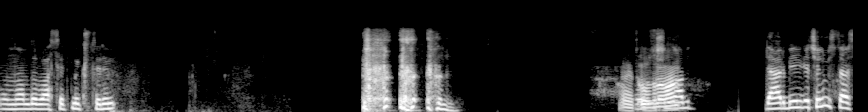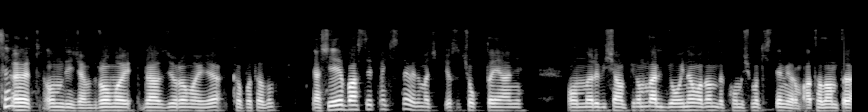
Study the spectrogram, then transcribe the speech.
Ondan da bahsetmek isterim. Evet o dışında zaman abi derbiye geçelim istersen. Evet onu diyeceğim. Roma, Lazio Roma'yı kapatalım. Ya şeye bahsetmek istemedim açıkçası. Çok da yani onları bir Şampiyonlar Ligi oynamadan da konuşmak istemiyorum. Atalanta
